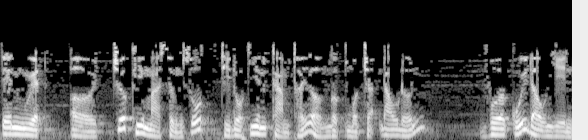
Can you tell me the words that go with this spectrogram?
Tên Nguyệt ở trước khi mà sửng sốt thì đột nhiên cảm thấy ở ngực một trận đau đớn, vừa cúi đầu nhìn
